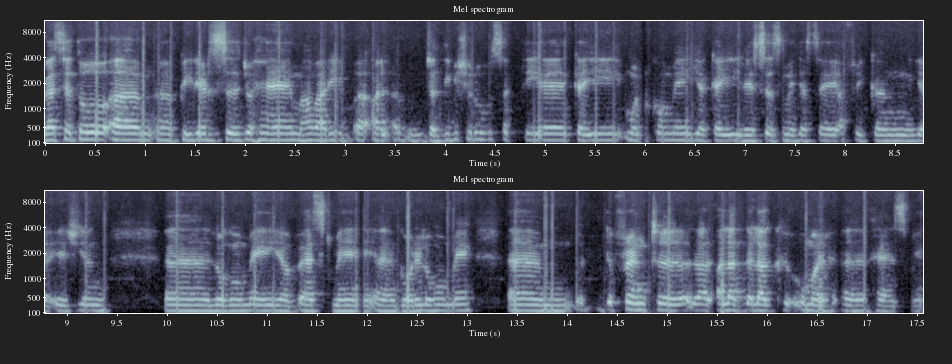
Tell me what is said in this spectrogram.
वैसे तो पीरियड्स जो हैं माहवारी जल्दी भी शुरू हो सकती है कई मुल्कों में या कई रेसेस में, जैसे अफ्रीकन या एशियन लोगों में या वेस्ट में गोरे लोगों में। डिफरेंट अलग अलग उम्र है इसमें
